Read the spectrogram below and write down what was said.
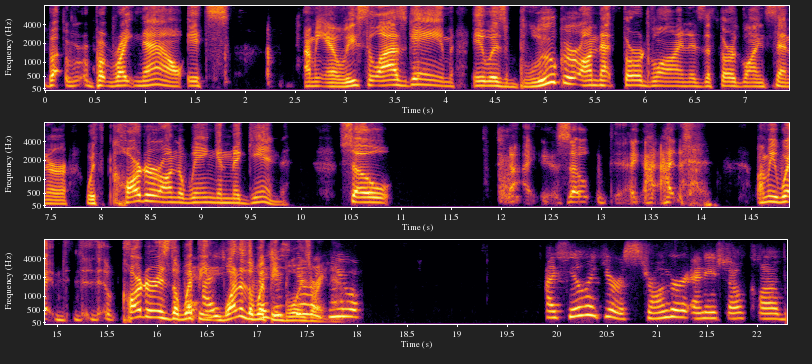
but but right now it's I mean, at least the last game, it was Blueger on that third line as the third line center with Carter on the wing and McGinn. So, so I, I, I mean, what, Carter is the whipping, I, one of the whipping boys right now. I feel like you're a stronger NHL club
